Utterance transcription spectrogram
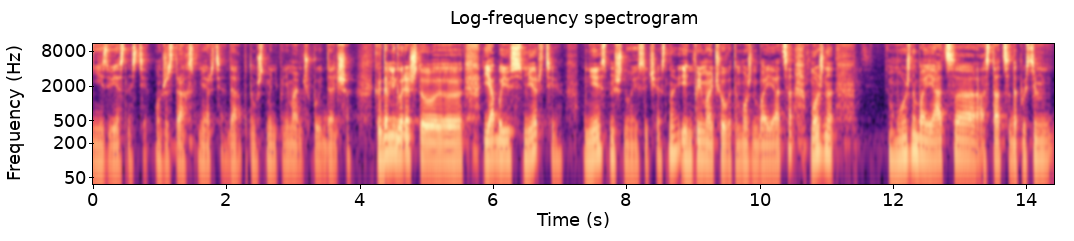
неизвестности, он же страх смерти, да, потому что мы не понимаем, что будет дальше. Когда мне говорят, что э, я боюсь смерти, мне смешно, если честно. Я не понимаю, чего в этом можно бояться. Можно, можно бояться остаться, допустим,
